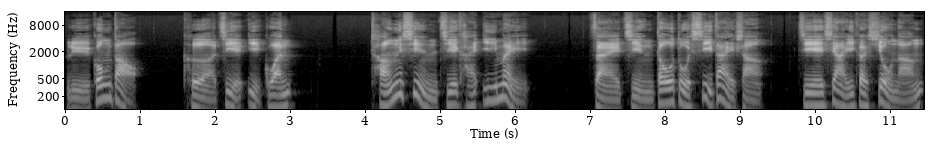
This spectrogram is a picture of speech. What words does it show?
吕公道：“可借一观。”诚信揭开衣袂，在锦兜肚系带上解下一个绣囊，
